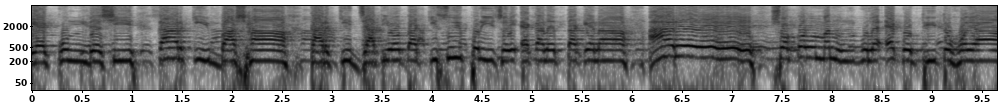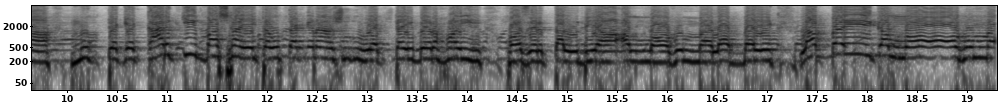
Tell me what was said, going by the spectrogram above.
কে কোন দেশি, কার কি ভাষা, কার কি জাতীয়তা, কিছুই পরিচয় এখানে থাকে না। আরে, সকল মানুষগুলা একত্রিত হইয়া মুখ থেকে কার কি ভাষা এটাও থাকে না, শুধু একটাই বের হয়। হজের তালবিয়া আল্লাহুম্মা লাব্বাইক লাব্বাইক, আল্লাহুম্মা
